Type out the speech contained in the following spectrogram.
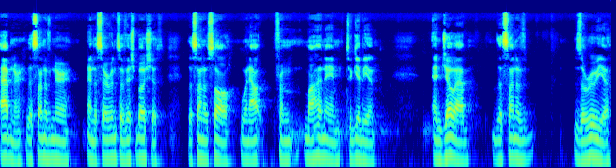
Abner, the son of Ner, and the servants of Ishbosheth, the son of Saul, went out from Mahanaim to Gibeon. And Joab, the son of Zeruiah,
